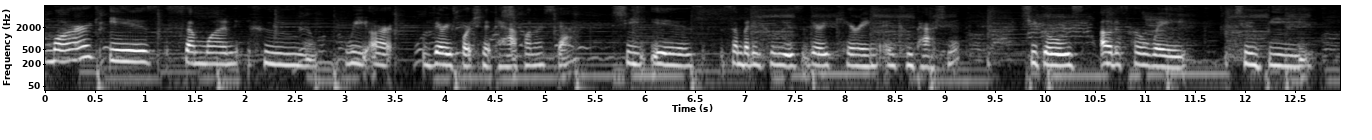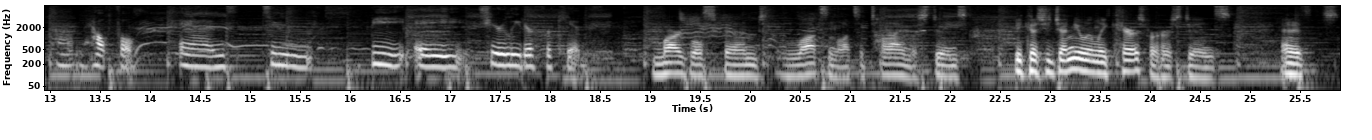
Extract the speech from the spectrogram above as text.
Marg is someone who we are very fortunate to have on our staff. She is somebody who is very caring and compassionate. She goes out of her way to be um, helpful and to be a cheerleader for kids. Marg will spend lots and lots of time with students because she genuinely cares for her students. And it's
